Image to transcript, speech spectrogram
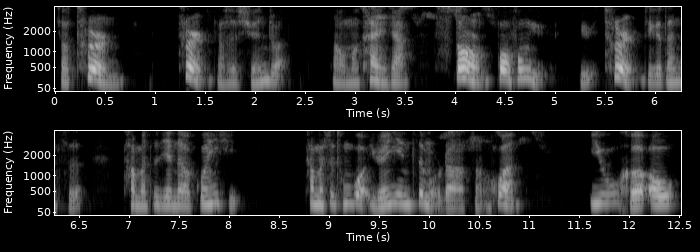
叫 turn，turn 表示旋转。那我们看一下 storm 暴风雨与 turn 这个单词，它们之间的关系，它们是通过元音字母的转换 u 和 o，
